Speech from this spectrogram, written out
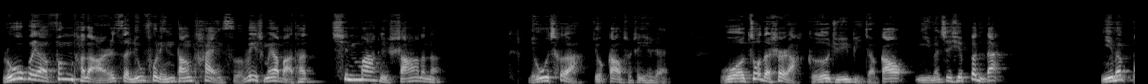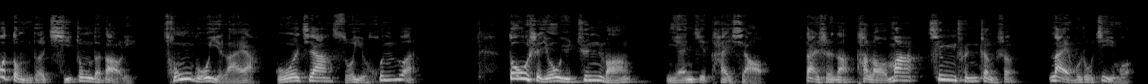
如果要封他的儿子刘福林当太子，为什么要把他亲妈给杀了呢？”刘彻啊，就告诉这些人。我做的事儿啊，格局比较高。你们这些笨蛋，你们不懂得其中的道理。从古以来啊，国家所以混乱，都是由于君王年纪太小，但是呢，他老妈青春正盛，耐不住寂寞。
